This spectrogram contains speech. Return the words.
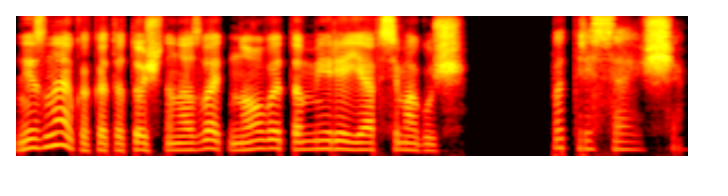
Не знаю, как это точно назвать, но в этом мире я всемогущ. Потрясающе.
